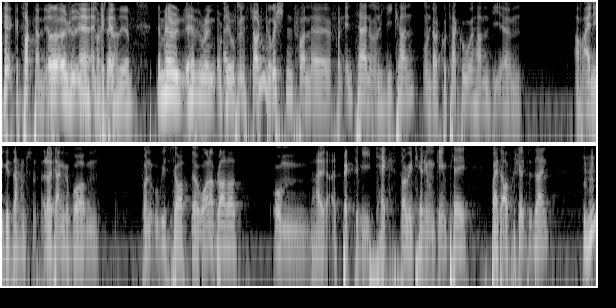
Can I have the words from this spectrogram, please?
Gezockt haben die Äh, das. äh, äh, gezockt entwickelt. ja, die, haben- Heavy, Heavy Rain, okay. äh, und- zumindest laut Hm. Gerüchten von, äh, von Insidern und Leakern und laut Kotaku haben die ähm, auch einige Sachen Leute angeworben von Ubisoft oder Warner Brothers, um halt Aspekte wie Tech, Storytelling und Gameplay breiter aufgestellt zu sein. Mhm.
